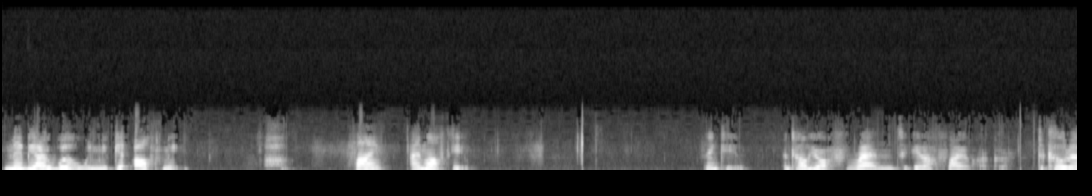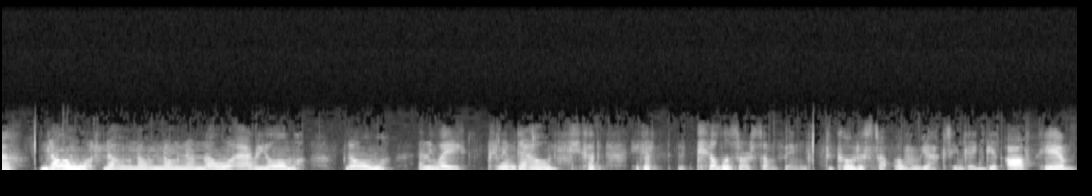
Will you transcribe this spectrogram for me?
Maybe I will when you get off me. Fine, I'm off you. Thank you. And tell your friend to get off Firecracker. Dakota. No, no, no, no, no, no, Ariel. No. Anyway, pin him down. He could, he could kill us or something. Dakota, stop overreacting and get off him.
